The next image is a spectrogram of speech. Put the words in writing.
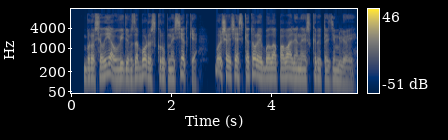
— бросил я, увидев забор из крупной сетки, большая часть которой была повалена и скрыта землей.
